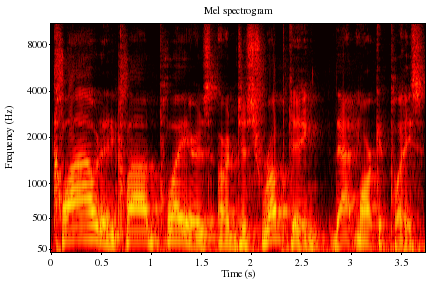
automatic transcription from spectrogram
cloud and cloud players are disrupting that marketplace.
